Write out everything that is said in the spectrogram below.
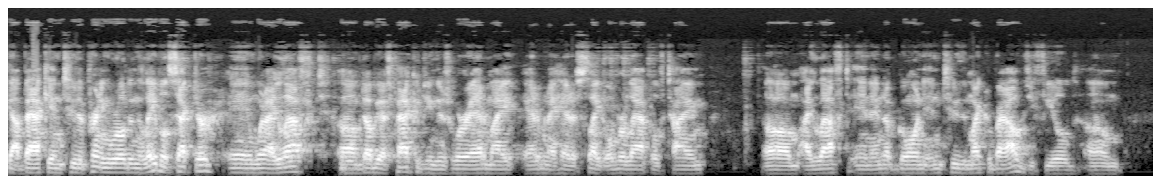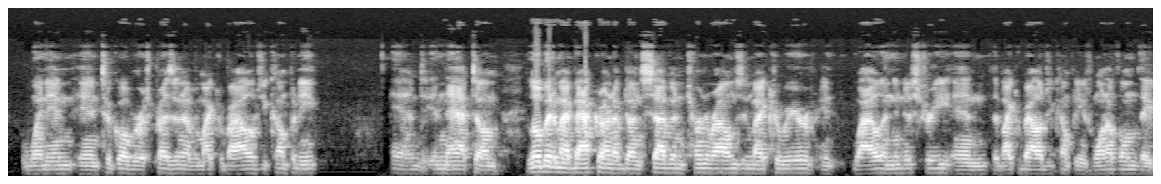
got back into the printing world in the label sector. And when I left um, WS Packaging, is where Adam, I, Adam and I had a slight overlap of time. Um, I left and ended up going into the microbiology field. Um, went in and took over as president of a microbiology company. And in that, um, a little bit of my background, I've done seven turnarounds in my career in, while in industry, and the microbiology company is one of them. They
